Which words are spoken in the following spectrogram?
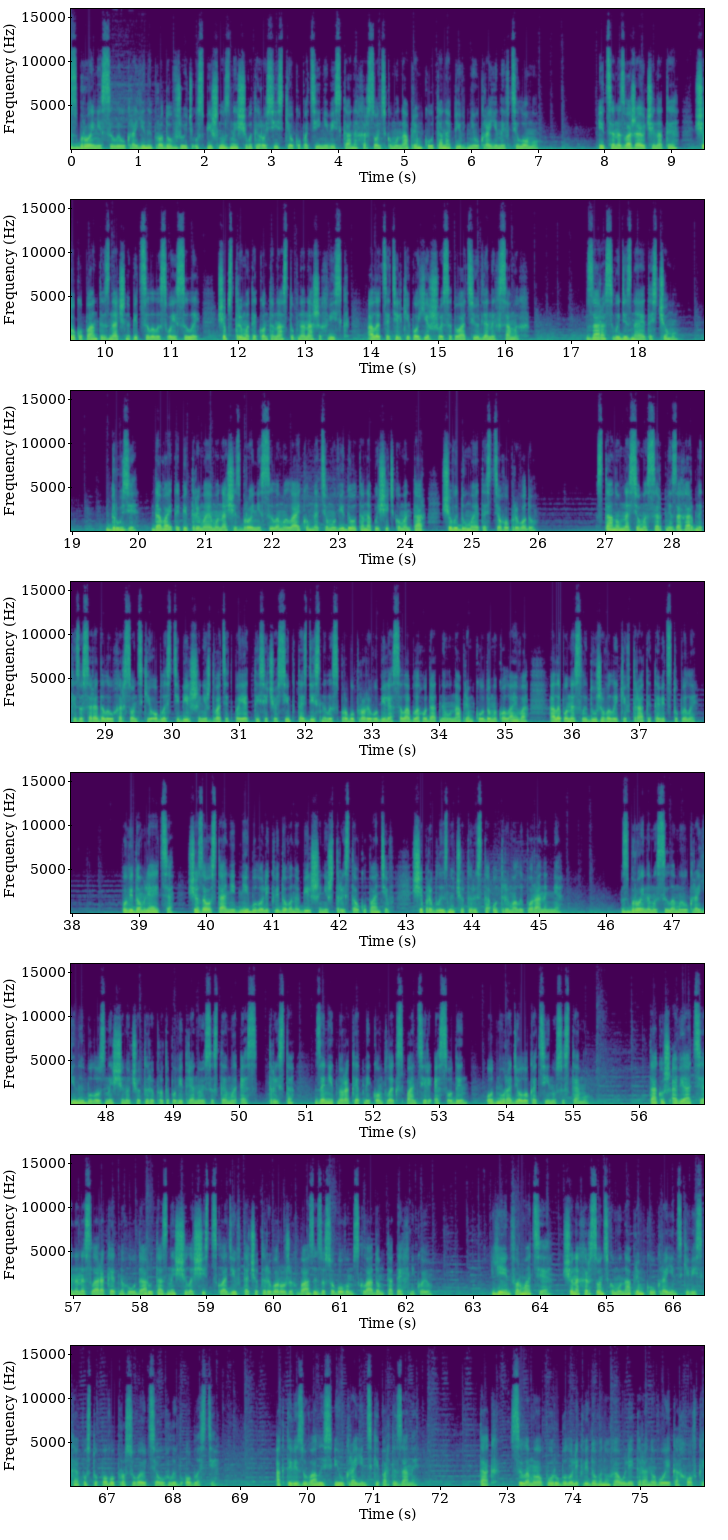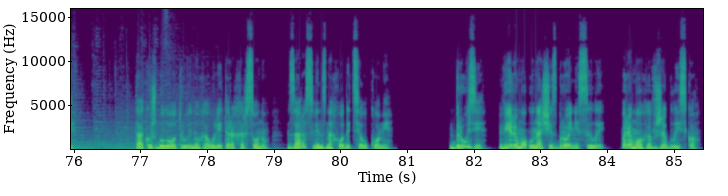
Збройні сили України продовжують успішно знищувати російські окупаційні війська на Херсонському напрямку та на півдні України в цілому. І це незважаючи на те, що окупанти значно підсилили свої сили, щоб стримати контрнаступ на наших військ, але це тільки погіршує ситуацію для них самих. Зараз ви дізнаєтесь чому. Друзі, давайте підтримаємо наші збройні силами лайком на цьому відео та напишіть коментар, що ви думаєте з цього приводу. Станом на 7 серпня загарбники зосередили у Херсонській області більше ніж 25 тисяч осіб та здійснили спробу прориву біля села Благодатне у напрямку до Миколаєва, але понесли дуже великі втрати та відступили. Повідомляється, що за останні дні було ліквідовано більше ніж 300 окупантів, ще приблизно 400 отримали поранення. Збройними силами України було знищено 4 протиповітряної системи С-300, зенітно-ракетний комплекс Панцір С-1, одну радіолокаційну систему. Також авіація нанесла ракетного удару та знищила 6 складів та 4 ворожих бази з особовим складом та технікою. Є інформація, що на Херсонському напрямку українські війська поступово просуваються у глиб області. Активізувались і українські партизани. Так, силами опору було ліквідовано гауляйтера нової Каховки. Також було отруєно гауляйтера Херсону. Зараз він знаходиться у комі. Друзі, віримо у наші збройні сили, перемога вже близько.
